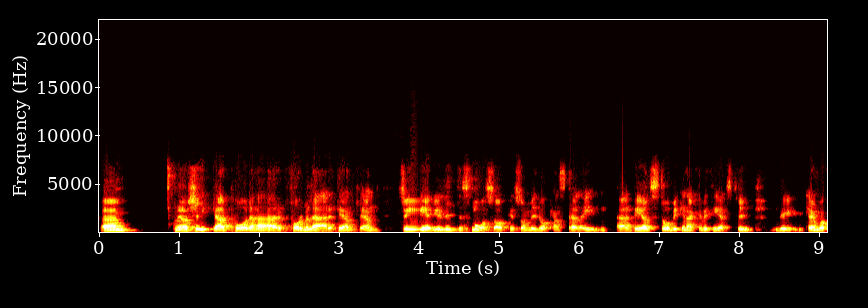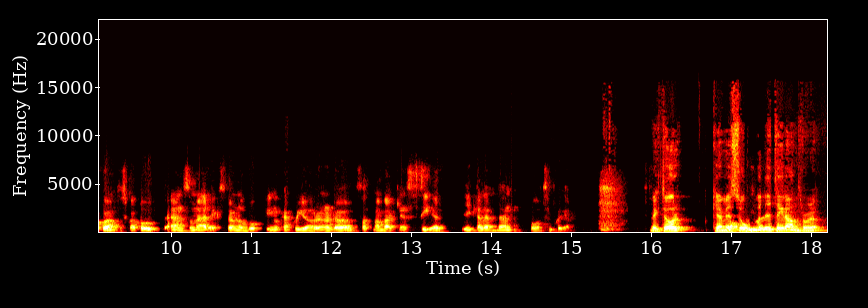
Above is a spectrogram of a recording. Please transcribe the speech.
Um, när jag kikar på det här formuläret egentligen så är det ju lite småsaker som vi då kan ställa in. Uh, dels då vilken aktivitetstyp. Det kan ju vara skönt att skapa upp en som är external booking och kanske göra den röd så att man verkligen ser i kalendern vad som sker. Viktor, kan vi ja. zooma lite grann tror du?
